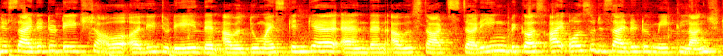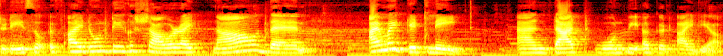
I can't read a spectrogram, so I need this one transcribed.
Decided to take shower early today then I will do my skincare and then I will start studying because I also decided to make lunch today so if I don't take a shower right now then I might get late and that won't be a good idea.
